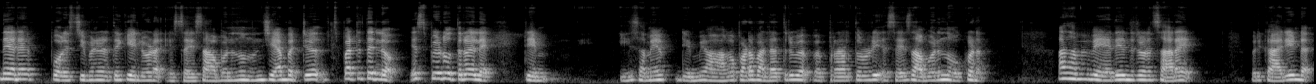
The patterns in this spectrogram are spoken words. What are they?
നേരെ പോലീസ് സ്റ്റേഷന്റെ അടുത്തേക്ക് എല്ലോടെ എസ് ഐ സാബുനൊന്നും ചെയ്യാൻ പറ്റ പറ്റത്തില്ലോ എസ് പിയുടെ ഉത്തരവല്ലേ? രം ഈ സമയം രമ്യ ആകെപ്പാടെ വല്ലാത്തൊരു വെപ്രാളത്തോടുകൂടി എസ് ഐ സാബുനെ നോക്കണം. ആ സമയം വേദ എന്നിട്ട് സാറേ? ഒരു കാര്യമുണ്ട്.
